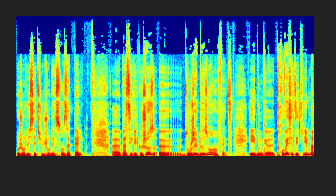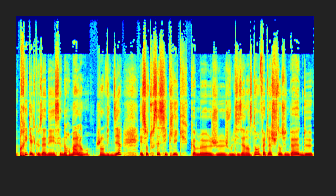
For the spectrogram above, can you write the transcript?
Aujourd'hui c'est une journée sans appel. bah, c'est quelque chose dont j'ai besoin en fait. Et donc trouver cet équilibre m'a pris quelques années, c'est normal, hein, j'ai envie de dire. Et surtout c'est cyclique, comme je, je, vous le disais à l'instant. En fait là je suis dans une période de,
